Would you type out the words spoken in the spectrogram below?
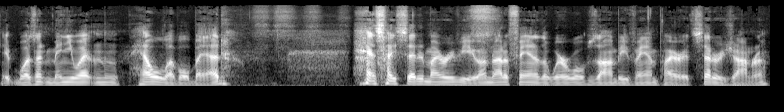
It wasn't Minuet and Hell level bad. As I said in my review, I'm not a fan of the werewolf, zombie, vampire, etc. genre,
